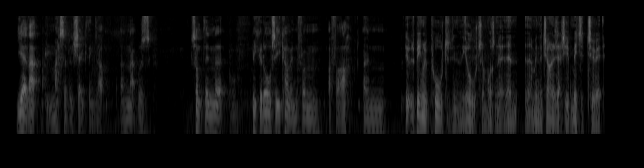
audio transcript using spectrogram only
Yeah, that massively shake things up. And that was something that we could all see coming from afar. And It was being reported in the autumn, wasn't it? And then, I mean, the Chinese actually admitted to it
